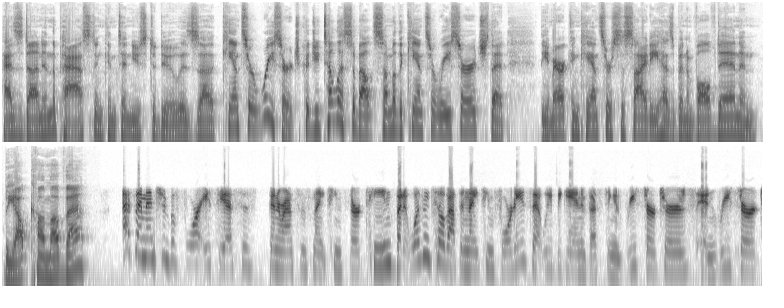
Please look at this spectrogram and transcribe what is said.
has done in the past and continues to do is uh, cancer research. Could you tell us about some of the cancer research that the American Cancer Society has been involved in and the outcome of that? As I mentioned ACS has been around since 1913, but it wasn't until about the 1940s that we began investing in researchers and research.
